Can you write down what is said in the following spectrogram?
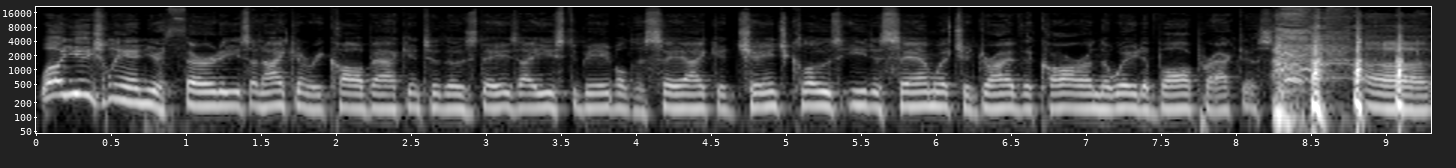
Well, usually in your 30s, and I can recall back into those days, I used to be able to say I could change clothes, eat a sandwich, and drive the car on the way to ball practice. uh,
